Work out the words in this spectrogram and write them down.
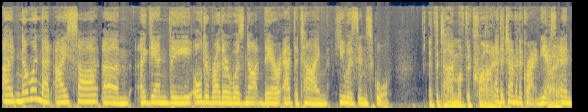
Uh, no one that I saw. Um, again, the older brother was not there at the time. He was in school At the time of the crime. at the time of the crime. Yes, Right. and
